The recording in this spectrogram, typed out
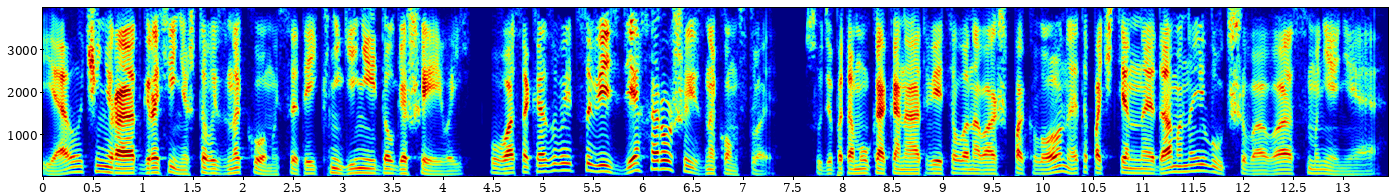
«Я очень рад, графиня, что вы знакомы с этой княгиней Долгошеевой. У вас, оказывается, везде хорошие знакомства. Судя по тому, как она ответила на ваш поклон, эта почтенная дама наилучшего о вас мнения».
